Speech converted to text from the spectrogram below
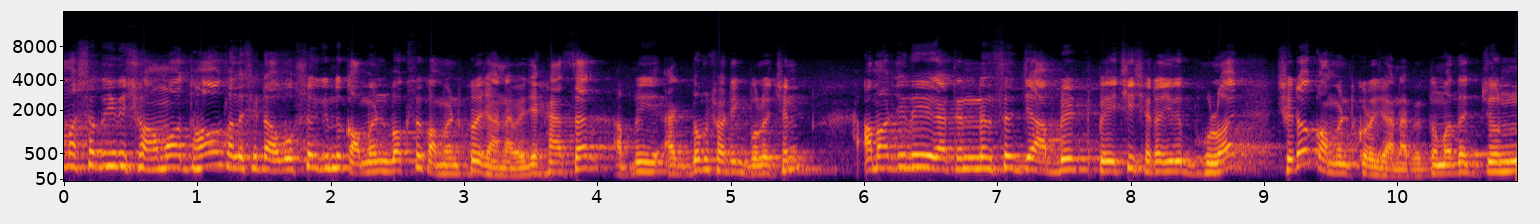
আমার সাথে যদি সহমত হও, তাহলে সেটা অবশ্যই কিন্তু কমেন্ট বক্সে কমেন্ট করে জানাবে যে হ্যাঁ স্যার আপনি একদম সঠিক বলেছেন। আমার যদি অ্যাটেন্ডেন্সের যে আপডেট পেয়েছি, সেটা যদি ভুল হয়, সেটাও কমেন্ট করে জানাবে। তোমাদের জন্য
